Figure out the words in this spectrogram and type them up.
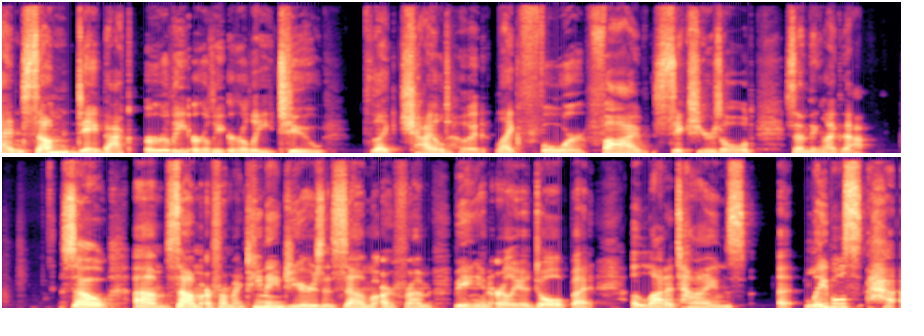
and some date back early, early, early to like childhood, like four, five, six years old, something like that. So, um, some are from my teenage years, some are from being an early adult, but a lot of times uh, labels ha-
